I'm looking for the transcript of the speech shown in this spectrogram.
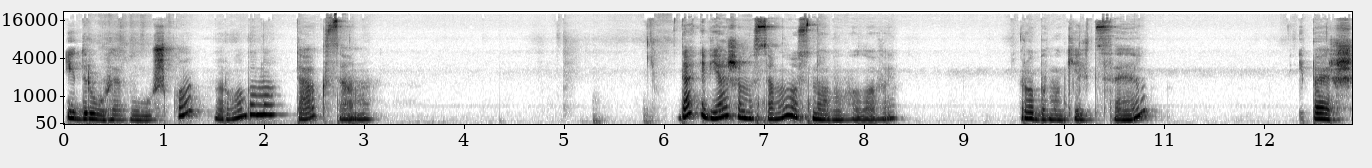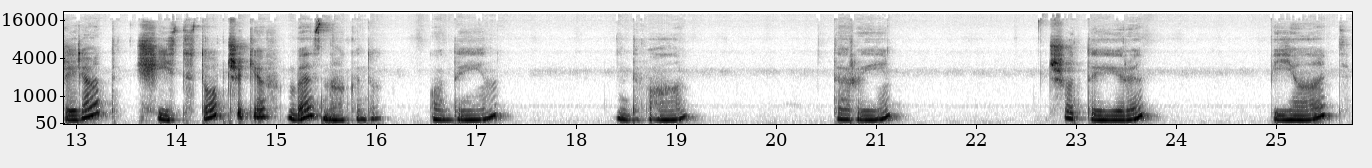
І друге вушко робимо так само. Далі в'яжемо саму основу голови. Робимо кільце і перший ряд 6 стовпчиків без накиду. 1, 2, 3, 4, 5,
